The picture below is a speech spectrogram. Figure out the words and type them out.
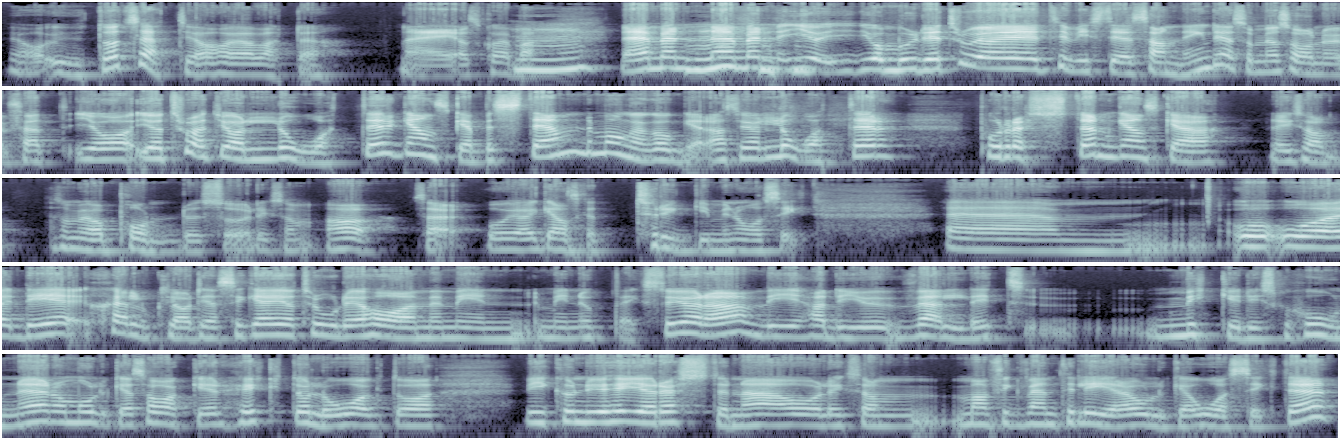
Ja, utåt sett ja, har jag varit det. Nej, jag skojar bara. Mm. Nej men, nej, men jag, det tror jag är till viss del sanning det som jag sa nu. För att jag, jag tror att jag låter ganska bestämd många gånger. Alltså jag låter på rösten ganska, liksom, som jag har pondus och liksom, ja, så här. Och jag är ganska trygg i min åsikt. Ehm, och, och det är självklart Jessica, jag tror det har med min, min uppväxt att göra. Vi hade ju väldigt mycket diskussioner om olika saker, högt och lågt. Och vi kunde ju höja rösterna och liksom, man fick ventilera olika åsikter.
